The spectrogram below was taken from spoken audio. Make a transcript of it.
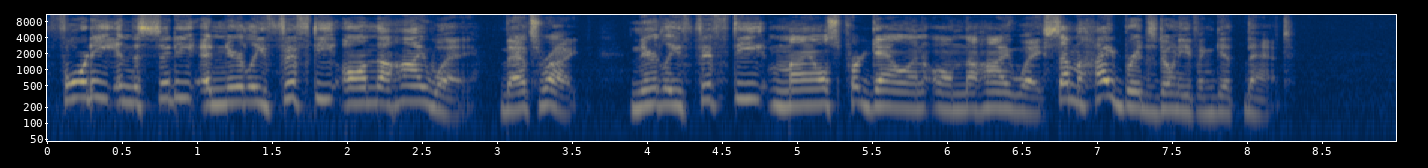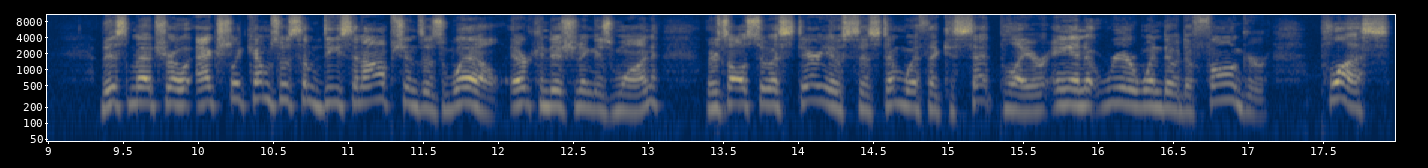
40 in the city and nearly 50 on the highway. That's right, nearly 50 miles per gallon on the highway. Some hybrids don't even get that. This Metro actually comes with some decent options as well. Air conditioning is one. There's also a stereo system with a cassette player and rear window defogger. Plus,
